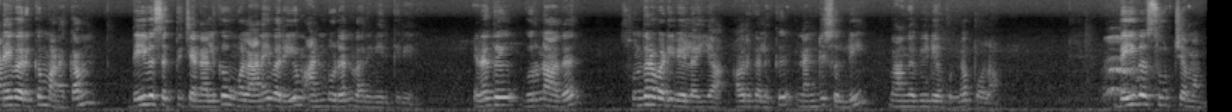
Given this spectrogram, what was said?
அனைவருக்கும் வணக்கம். தெய்வசக்தி சேனலுக்கு உங்கள் அனைவரையும் அன்புடன் வரவேற்கிறேன். எனது குருநாதர் சுந்தரவடிவேல் ஐயா அவர்களுக்கு நன்றி சொல்லி வாங்க வீடியோக்குள்ளே போகலாம் தெய்வ சூட்சமம்.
